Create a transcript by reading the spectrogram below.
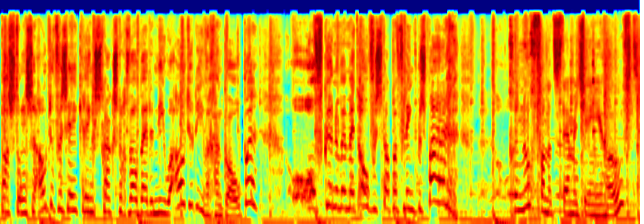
past onze autoverzekering straks nog wel bij de nieuwe auto die we gaan kopen? Of kunnen we met overstappen flink besparen? Genoeg van het stemmetje in je hoofd?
